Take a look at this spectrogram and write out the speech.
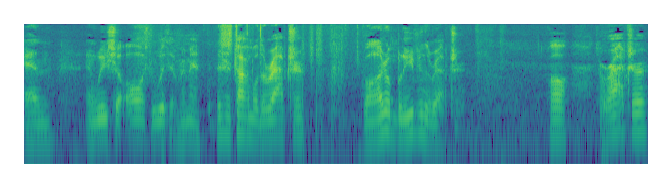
and and we shall always be with him. Amen. This is talking about the rapture. Well, I don't believe in the rapture. Well, the rapture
